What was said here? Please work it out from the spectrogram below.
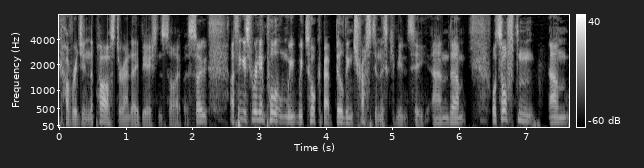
coverage in the past around aviation cyber. So I think it's really important we, we talk about building trust in this community, and um, what's often um,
